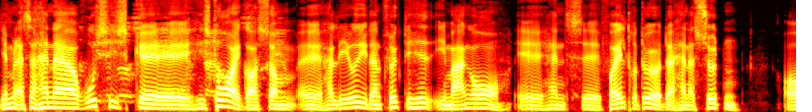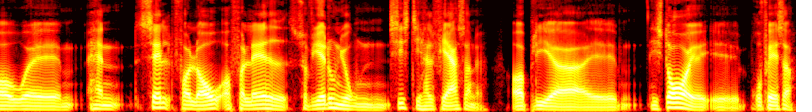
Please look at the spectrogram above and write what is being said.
Jamen altså, han er russisk øh, historiker, som øh, har levet i den flygtighed i mange år. Øh, hans øh, forældre dør, da han er 17, og øh, han selv får lov at forlade Sovjetunionen sidst i 70'erne og bliver øh, historieprofessor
